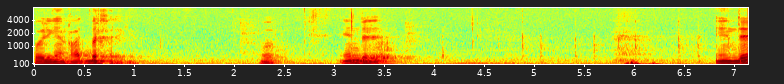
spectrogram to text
qo'yilgan qavat bir xil ekan. Endi endi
